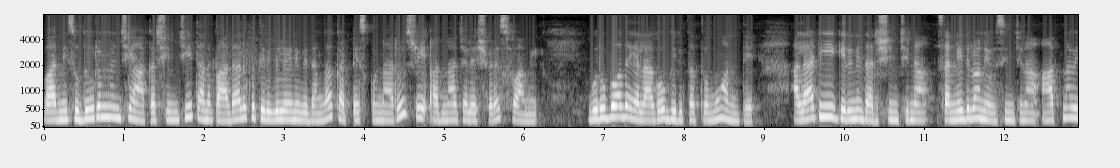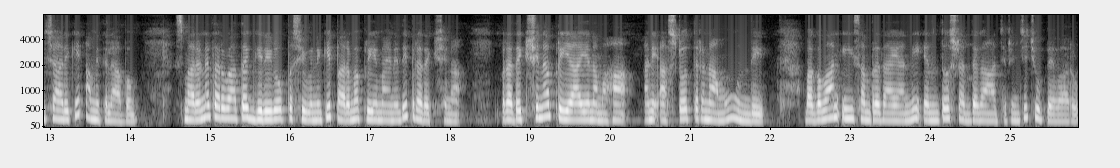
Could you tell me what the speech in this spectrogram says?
వారిని సుదూరం నుంచి ఆకర్షించి తన పాదాలకు తిరుగులేని విధంగా కట్టేసుకున్నారు శ్రీ అరుణాచలేశ్వర స్వామి. గురుబోధ ఎలాగో గిరితత్వము అంతే. అలాంటి ఈ గిరిని దర్శించిన సన్నిధిలో నివసించిన ఆత్మవిచారికి అమిత లాభం. స్మరణ తర్వాత గిరిరూప శివునికి పరమ ప్రియమైనది ప్రదక్షిణ. ప్రదక్షిణ ప్రియాయ నమః అని అష్టోత్తర నామం ఉంది. భగవాన్ ఈ సంప్రదాయాన్ని ఎంతో శ్రద్ధగా ఆచరించి చూపేవారు.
